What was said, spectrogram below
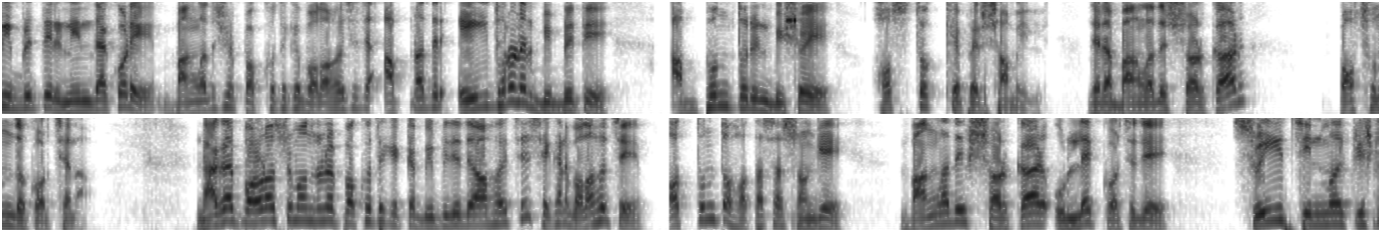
বিবৃতির নিন্দা করে বাংলাদেশের পক্ষ থেকে বলা হয়েছে যে আপনাদের এই ধরনের বিবৃতি আভ্যন্তরীণ বিষয়ে হস্তক্ষেপের সামিল, যেটা বাংলাদেশ সরকার পছন্দ করছে না। ঢাকার পররাষ্ট্র মন্ত্রণালয়ের পক্ষ থেকে একটা বিবৃতি দেওয়া হয়েছে, সেখানে বলা হয়েছে, অত্যন্ত হতাশার সঙ্গে বাংলাদেশ সরকার উল্লেখ করছে যে, শ্রী চিন্ময় কৃষ্ণ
